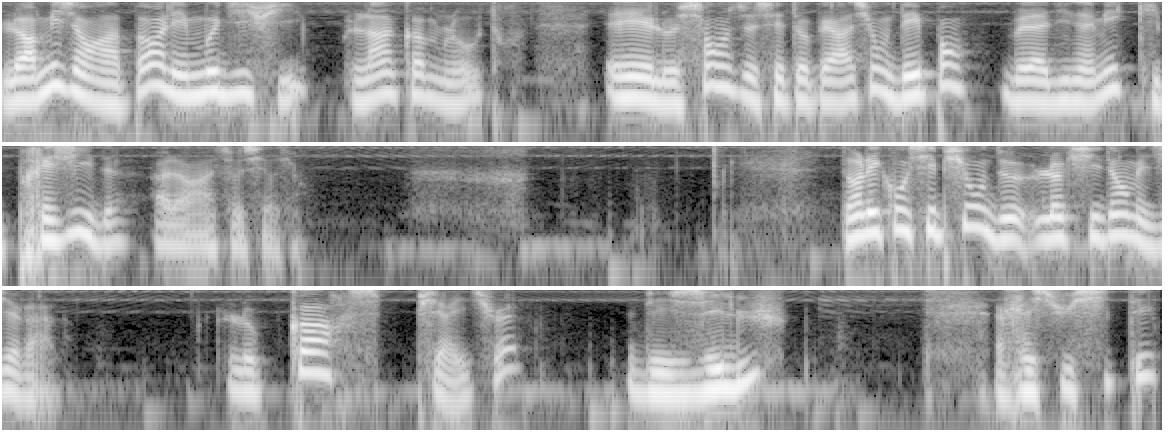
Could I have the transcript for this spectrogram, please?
Leur mise en rapport les modifie l'un comme l'autre et le sens de cette opération dépend de la dynamique qui préside à leur association. Dans les conceptions de l'Occident médiéval, le corps spirituel des élus ressuscités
